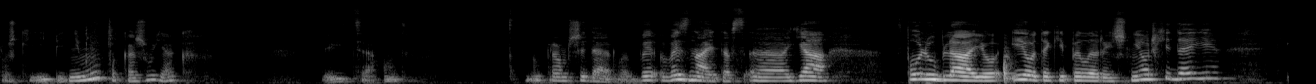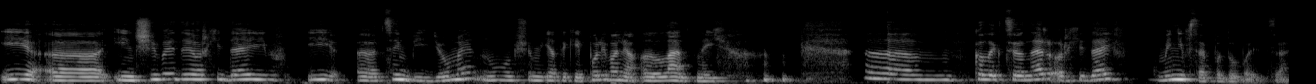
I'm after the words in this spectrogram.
Трошки її підніму, покажу, як. Дивіться, от. Ну, прям шедевр. Ви, ви знаєте, е, я полюбляю і отакі пелеричні орхідеї, і е, інші види орхідеїв, і е, цимбідіуми. Ну, в общем, я такий полівалентний ем, колекціонер орхідей. Мені все подобається.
